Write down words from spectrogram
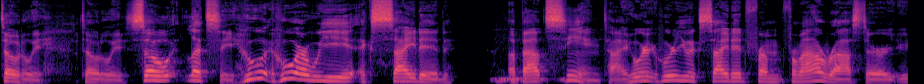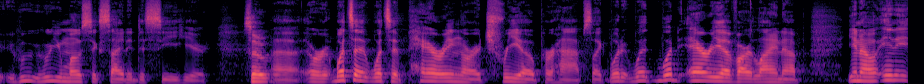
Totally, totally. So let's see. Who who are we excited about seeing? Ty, who are who are you excited from from our roster? Who who are you most excited to see here? So Uh, or what's a what's a pairing or a trio perhaps? Like what what what area of our lineup? You know, in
